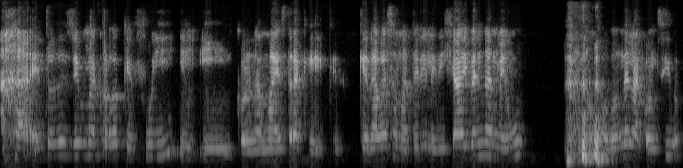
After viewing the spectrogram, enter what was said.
Ajá, entonces yo me acuerdo que fui y, y con la maestra que, que, daba esa materia y le dije, ay, véndanme una, ¿no? ¿Dónde la consigo?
